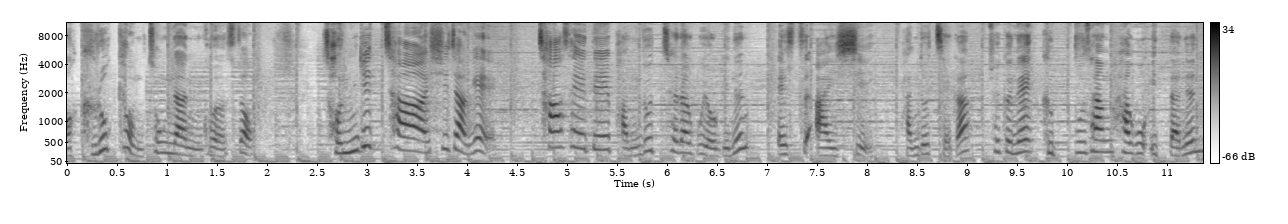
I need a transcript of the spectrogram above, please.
어, 그렇게 엄청난 거였어. 전기차 시장에 차세대 반도체라고 여기는 SIC 반도체가 최근에 급부상하고 있다는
